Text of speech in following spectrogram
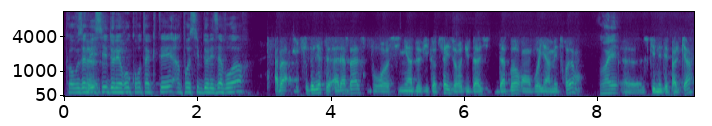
Quand vous avez essayé de les recontacter, impossible de les avoir Ah bah, c'est-à-dire qu'à la base, pour euh, signer un devis comme ça, ils auraient dû d'a- d'abord envoyer un maîtreur, Oui. euh, ce qui n'était pas le cas.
